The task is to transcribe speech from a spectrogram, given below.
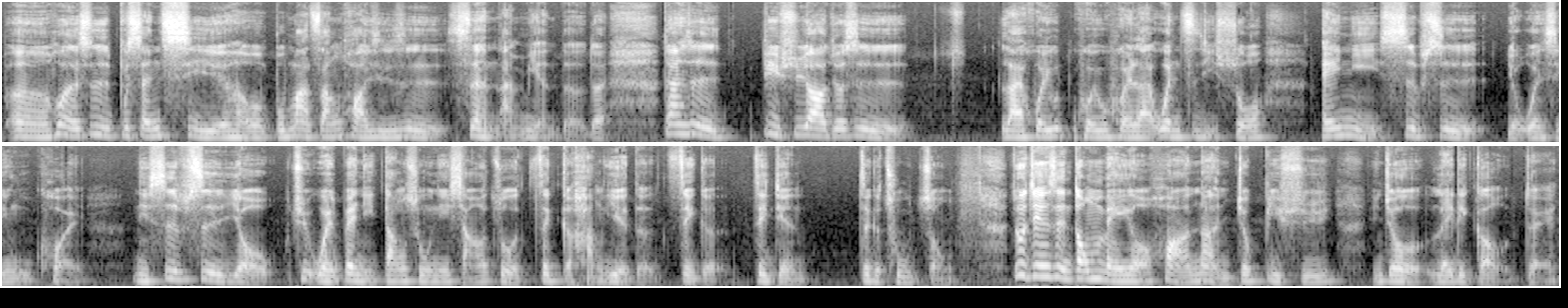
呃，或者是不生气，和不骂脏话，其实是是很难免的，对。但是必须要就是来回回回来问自己说，哎，你是不是有问心无愧？你是不是有去违背你当初你想要做这个行业的这个这件这个初衷？如果这件事情都没有的话，那你就必须你就 let it go，对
